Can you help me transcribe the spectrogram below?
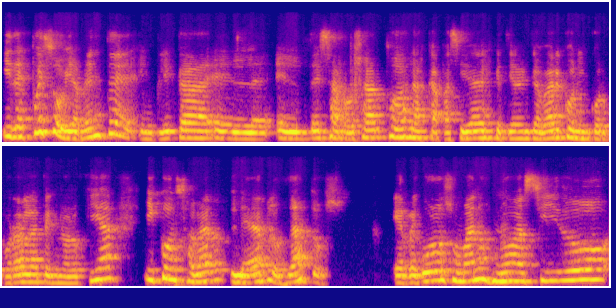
y después, obviamente, implica el, desarrollar todas las capacidades que tienen que ver con incorporar la tecnología y con saber leer los datos. El recursos humanos no ha sido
